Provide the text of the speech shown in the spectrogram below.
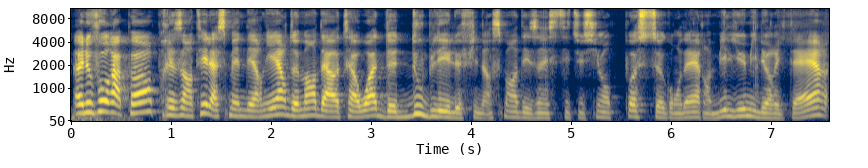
Un nouveau rapport présenté la semaine dernière demande à Ottawa de doubler le financement des institutions postsecondaires en milieu minoritaire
